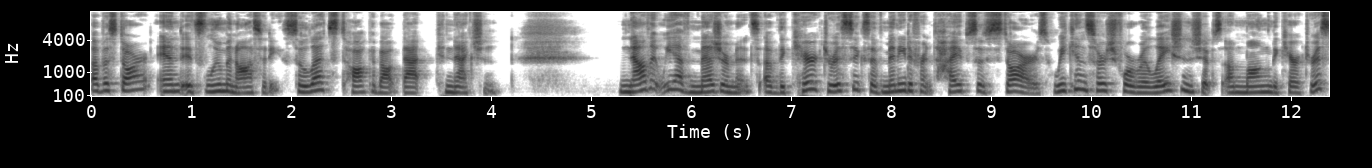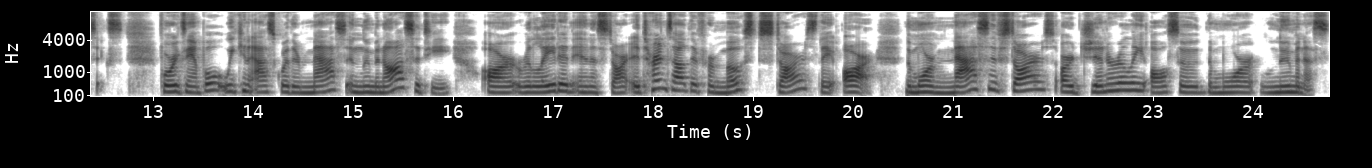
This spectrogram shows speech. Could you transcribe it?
of a star and its luminosity. So let's talk about that connection. Now that we have measurements of the characteristics of many different types of stars, we can search for relationships among the characteristics. For example, we can ask whether mass and luminosity are related in a star. It turns out that for most stars, they are. The more massive stars are generally also the more luminous.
